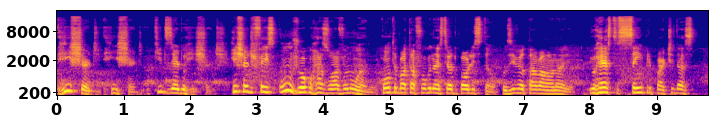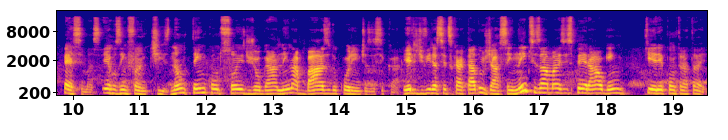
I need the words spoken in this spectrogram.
Richard, Richard, o que dizer do Richard? Richard fez um jogo razoável no ano, contra o Botafogo na estreia do Paulistão. Inclusive eu tava lá na areia. E o resto sempre partidas péssimas, erros infantis, não tem condições de jogar nem na base do Corinthians esse cara. Ele deveria ser descartado já, sem nem precisar mais esperar alguém querer contratar ele.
